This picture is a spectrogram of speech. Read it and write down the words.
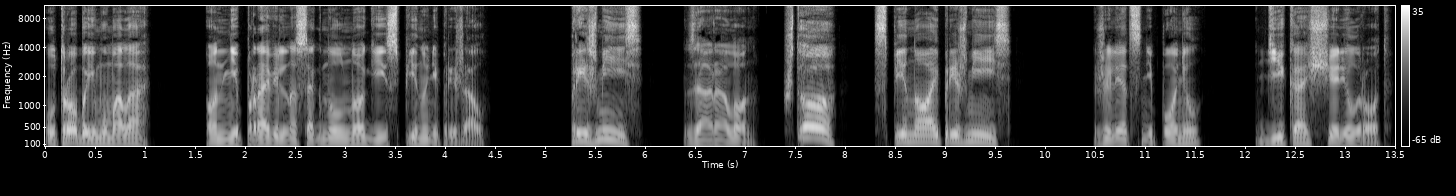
утроба ему мала, он неправильно согнул ноги и спину не прижал». «Прижмись!» — заорал он. «Что?» «Спиной прижмись!» Жилец не понял, дико ощерил рот.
